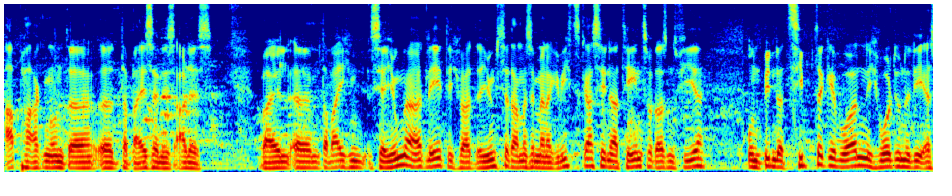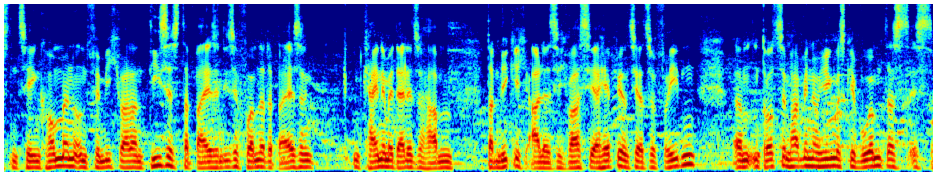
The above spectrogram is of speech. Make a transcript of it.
abhaken und äh, dabei sein ist alles. Weil äh, da war ich ein sehr junger Athlet, ich war der Jüngste damals in meiner Gewichtsklasse in Athen 2004 und bin dort Siebter geworden. Ich wollte unter die ersten zehn kommen und für mich war dann dieses Dabeisein, diese Form der Dabeisein und keine Medaille zu haben, dann wirklich alles. Ich war sehr happy und sehr zufrieden ähm, und trotzdem habe ich noch irgendwas gewurmt, dass es,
